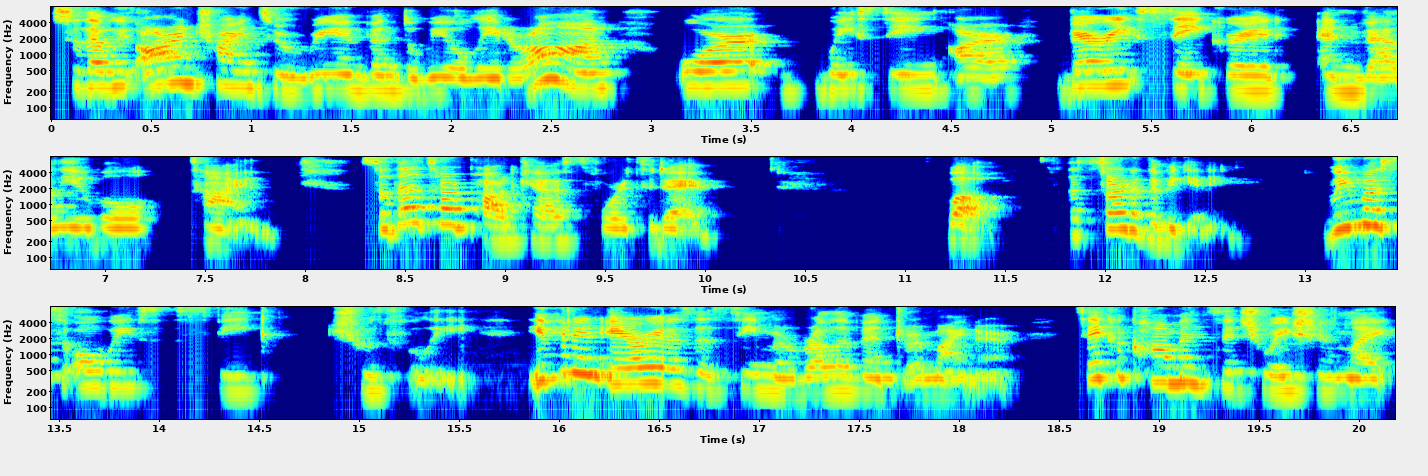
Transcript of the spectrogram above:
so that we aren't trying to reinvent the wheel later on or wasting our very sacred and valuable time? So that's our podcast for today. Well, let's start at the beginning. We must always speak truthfully, even in areas that seem irrelevant or minor. Take a common situation like,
